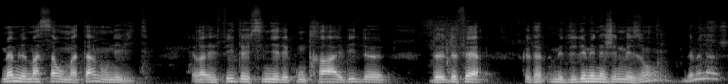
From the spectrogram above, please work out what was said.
même le Massa ou Matan, on évite. Évite de signer des contrats, évite de, de, de faire, mais de déménager une maison, déménage.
